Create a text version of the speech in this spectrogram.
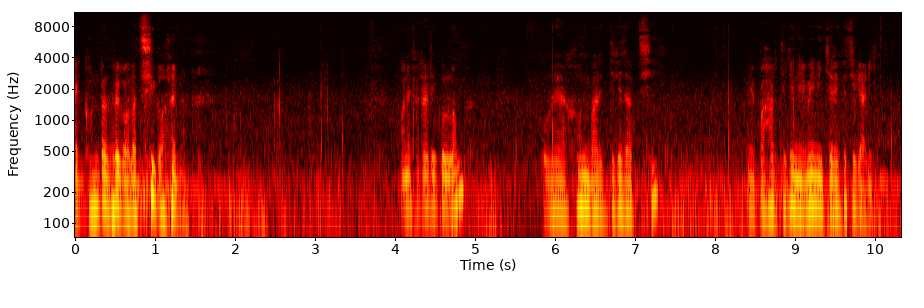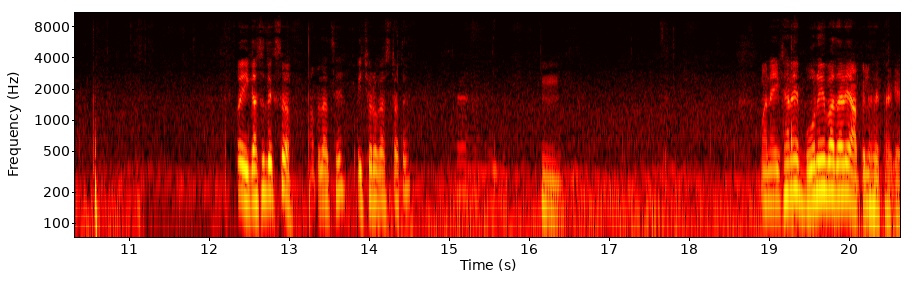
এক ঘণ্টা ধরে গলাচ্ছি, গলে না। অনেক হাঁটাহাঁটি করলাম। করে এখন বাড়ির দিকে যাচ্ছি। পাহাড় থেকে নেমে নিচে রেখেছি গাড়ি। ও এই গাছও দেখছ? আপেল আছে এই ছোট গাছটাতে? হুম। মানে এখানে বনে বাজারে আপেল হয়ে থাকে।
